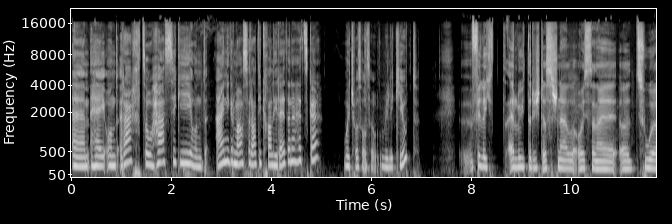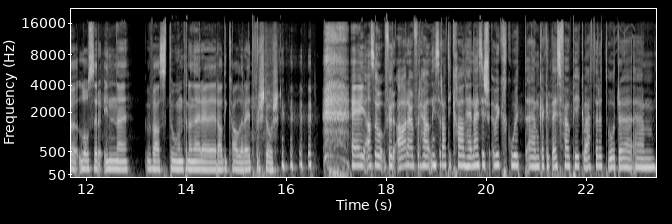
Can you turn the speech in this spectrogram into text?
Ähm, hey, und recht so hässige und einigermaßen radikale Reden hat es gegeben, which was also really cute. Vielleicht erläuterst du das schnell unseren äh, ZuhörerInnen, was du unter einer radikalen Rede verstehst. hey, also für Aarau Verhältnis radikal, hey, nein, es ist wirklich gut ähm, gegen die SVP gewettert worden. Ähm,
